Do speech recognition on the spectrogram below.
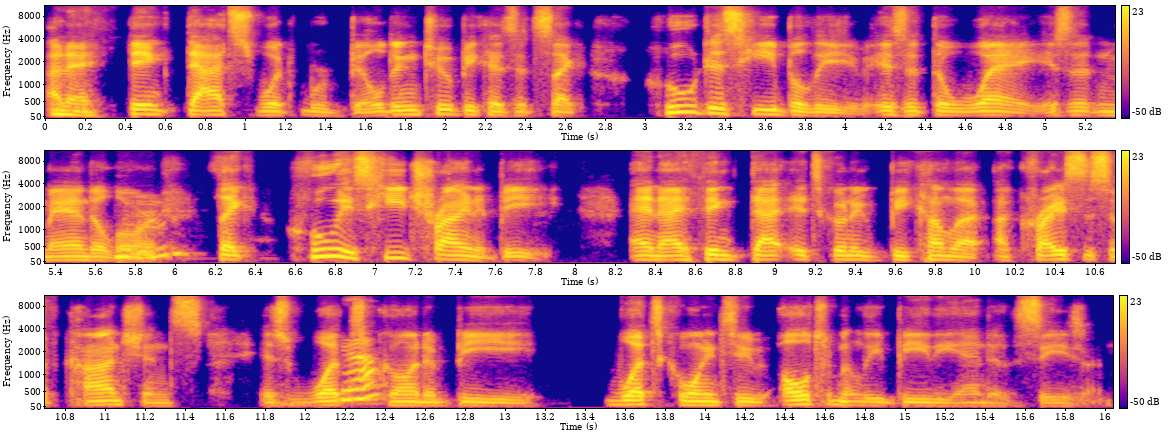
And I mm. think that's what we're building to because it's like, who does he believe? Is it the way? Is it Mandalore? Mm-hmm. It's like, who is he trying to be? And I think that it's going to become a, a crisis of conscience, is what's Yeah. going to be what's going to ultimately be the end of the season.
